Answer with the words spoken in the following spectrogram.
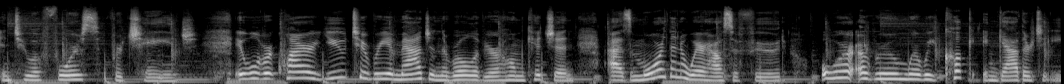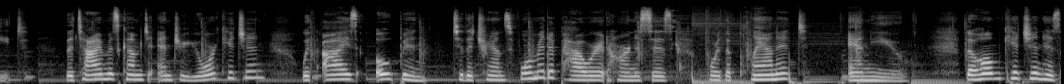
into a force for change. It will require you to reimagine the role of your home kitchen as more than a warehouse of food or a room where we cook and gather to eat. The time has come to enter your kitchen with eyes open to the transformative power it harnesses for the planet and you. The home kitchen has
